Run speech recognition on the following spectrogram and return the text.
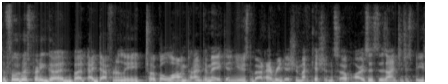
the food was pretty good, but I definitely took a long time to make and used about every dish in my kitchen. So ours is designed to just be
